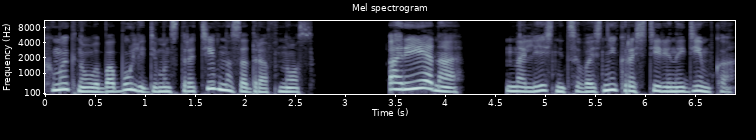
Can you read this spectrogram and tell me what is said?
хмыкнула бабуля, демонстративно задрав нос. «Арена!» На лестнице возник растерянный Димка.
